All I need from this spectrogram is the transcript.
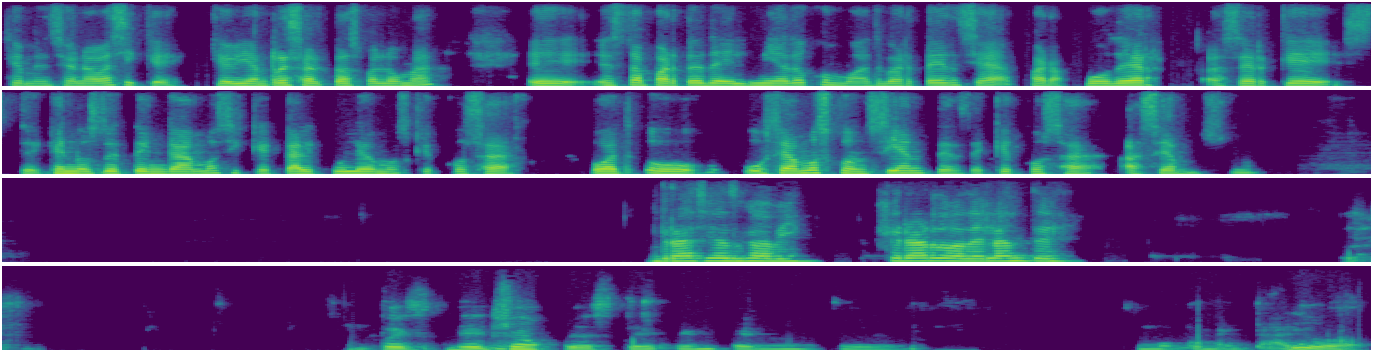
que mencionabas y que, que bien resaltas, Paloma, eh, esta parte del miedo como advertencia para poder hacer que, este, que nos detengamos y que calculemos qué cosa, o, o, o seamos conscientes de qué cosa hacemos, ¿no? Gracias, Gaby. Gerardo, adelante. Pues, de hecho, este, eh, como comentario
